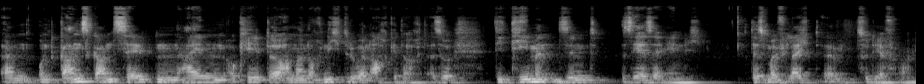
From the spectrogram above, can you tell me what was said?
ähm, und ganz, ganz selten ein, okay, da haben wir noch nicht drüber nachgedacht. Also die Themen sind sehr, sehr ähnlich. Das mal vielleicht zu der Frage.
